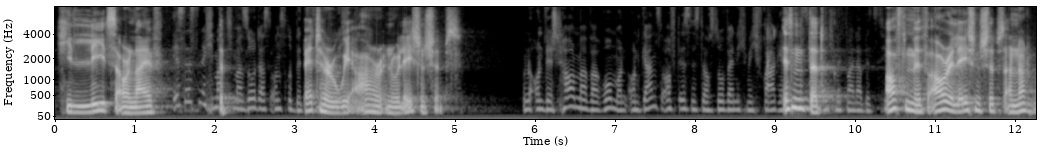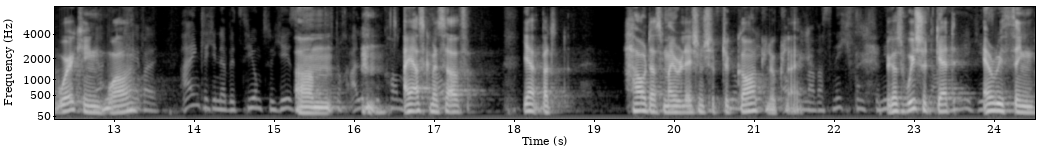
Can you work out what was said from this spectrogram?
He leads our life, Ist es nicht manchmal so, dass unsere better we are in relationships. Und, und wir schauen mal warum. Und, und ganz oft ist es doch so, wenn ich mich frage, Isn't wie ist es that mit meiner Beziehung? Often, if our relationships are not working well, eigentlich in der Beziehung zu Jesus Um, doch alles bekommen. I ask myself, yeah, but how does my relationship to God look like? Because we should get everything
